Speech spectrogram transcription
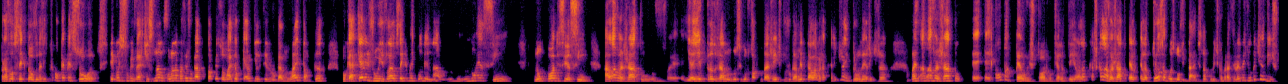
para você que está ouvindo a gente, para qualquer pessoa. E quando você subverte isso, não, fulano é para ser julgado por tal pessoa, mas eu quero que ele seja julgado lá em tal canto, porque aquele juiz lá eu sei que vai condenar. Não é assim. Não pode ser assim. A Lava Jato, é, e aí entrando já no, no, segundo tópico da gente, do julgamento da Lava Jato, que a gente já entrou, né? A gente já. Mas a Lava Jato, é, é qual o papel histórico que ela tem? Ela, acho que a Lava Jato ela, ela trouxe algumas novidades na política brasileira que a gente nunca tinha visto.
